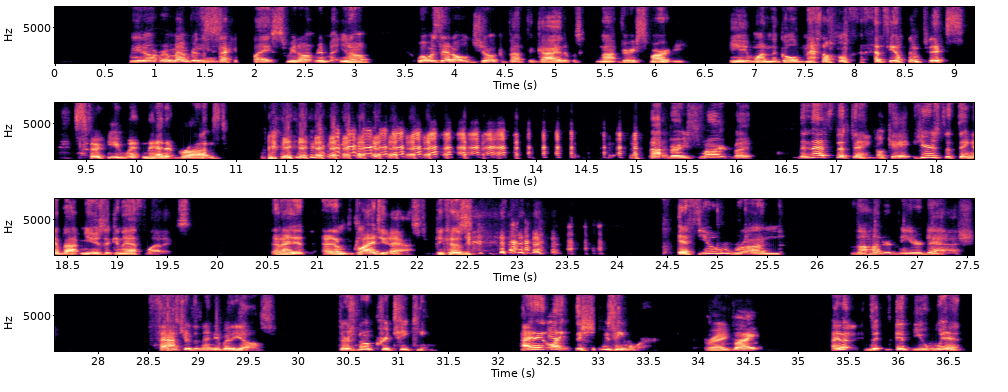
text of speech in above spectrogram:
we don't remember the Yeah. second place we don't remember you know what was that old joke about the guy that was not very smart he he won the gold medal at the olympics so he went and had it bronzed not very smart but then that's the thing okay here's the thing about music and athletics and i did i'm glad you asked because if you run the 100 meter dash faster than anybody else there's no critiquing i didn't Yeah. like the shoes he wore right. Right. I th- it, you win.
